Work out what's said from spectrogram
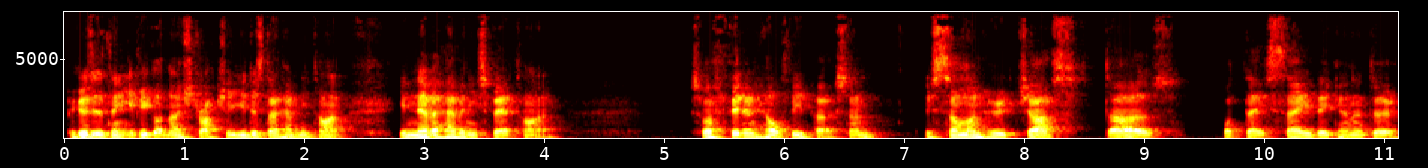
Because the thing, if you've got no structure, you just don't have any time. You never have any spare time. So a fit and healthy person is someone who just does what they say they're going to do.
